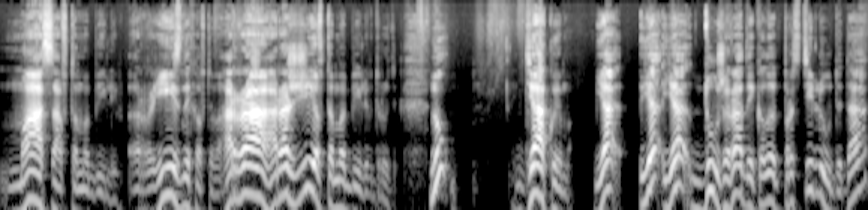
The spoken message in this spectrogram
маса автомобілів, різних автомобілів, гара, гаражі автомобілів, друзі. Ну, дякуємо. Я, я, я дуже радий, коли от прості люди, да,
